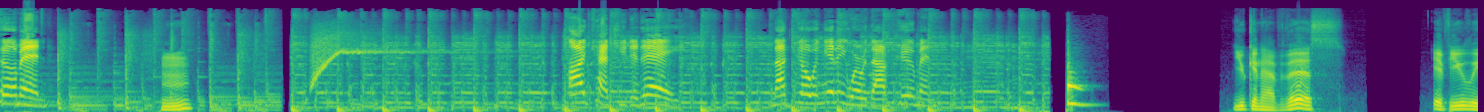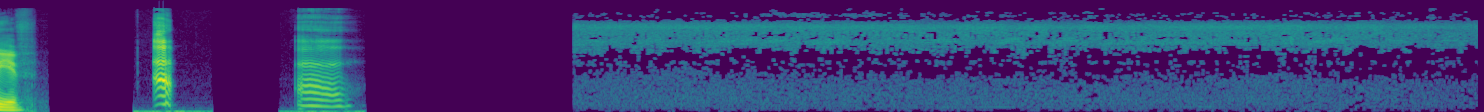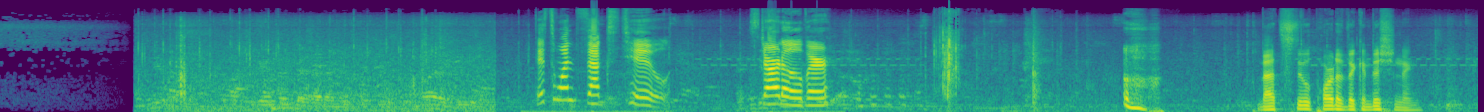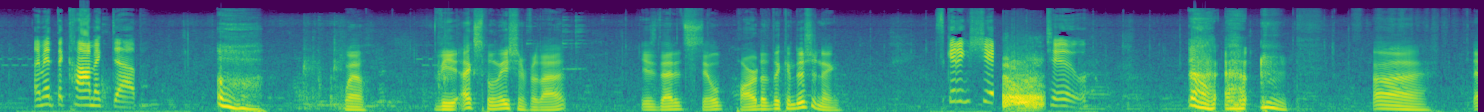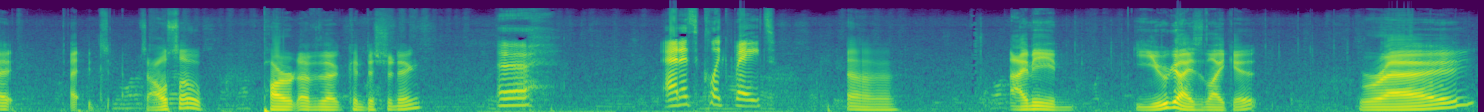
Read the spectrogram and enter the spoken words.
Human. Hmm? I catch you today. Not going anywhere without Human. You can have this if you leave. Uh. Uh. This one sucks too. Start over. That's still part of the conditioning. I meant the comic dub. Well, the explanation for that is that it's still part of the conditioning. It's getting shit too. Uh, uh, it's it's also part of the conditioning. Ugh. And it's clickbait. Uh, I mean, you guys like it, right?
